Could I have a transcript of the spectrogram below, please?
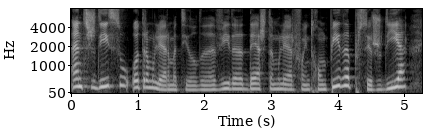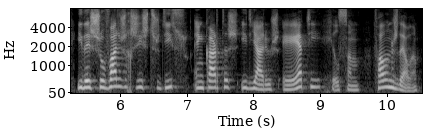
Antes disso, outra mulher, Matilde. A vida desta mulher foi interrompida por ser judia e deixou vários registros disso em cartas e diários. É Etty Hilsam. Fala-nos dela.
